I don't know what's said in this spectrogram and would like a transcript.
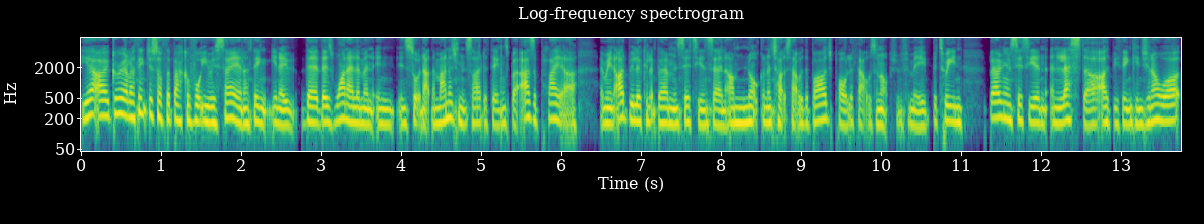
Yeah, I agree. And I think just off the back of what you were saying, I think, you know, there, there's one element in, in sorting out the management side of things. But as a player, I mean, I'd be looking at Birmingham City and saying, I'm not going to touch that with a barge pole if that was an option for me. Between Birmingham City and, and Leicester, I'd be thinking, do you know what?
